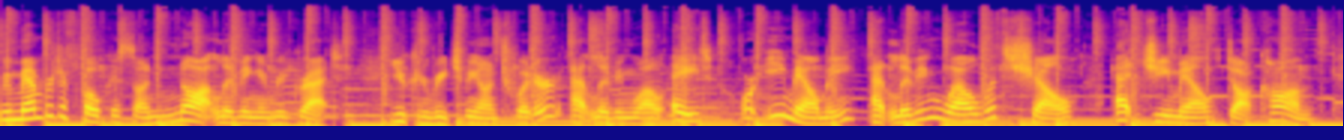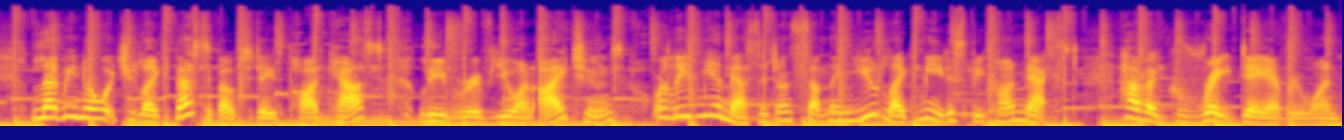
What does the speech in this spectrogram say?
Remember to focus on not living in regret. You can reach me on Twitter at livingwell8 or email me at livingwellwithshell at gmail.com. Let me know what you like best about today's podcast, leave a review on iTunes, or leave me a message on something you'd like me to speak on next. Have a great day, everyone.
